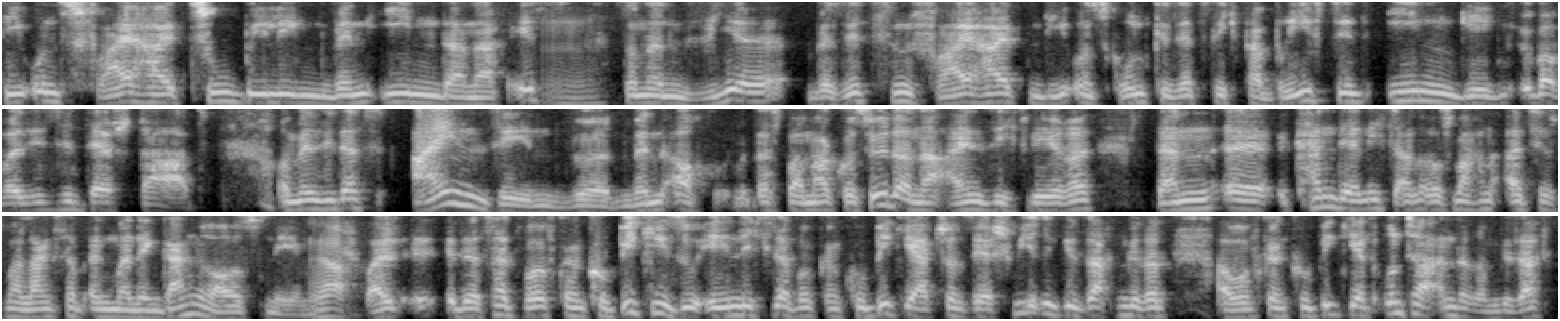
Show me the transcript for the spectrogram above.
die uns Freiheit zubilligen, wenn ihnen danach ist, mhm. sondern wir besitzen Freiheiten, die uns grundgesetzlich verbrieft sind, ihnen gegenüber, weil sie sind der Staat. Und wenn sie das einsehen würden, wenn auch das bei Markus Söder eine Einsicht wäre, dann äh, kann der nichts anderes machen, als jetzt mal langsam irgendwann den Gang rausnehmen. Ja. Weil äh, das hat Wolfgang Kubicki so ähnlich gesagt. Wolfgang Kubicki hat schon sehr schwierige Sachen gesagt, aber Wolfgang Kubicki hat unter anderem gesagt,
